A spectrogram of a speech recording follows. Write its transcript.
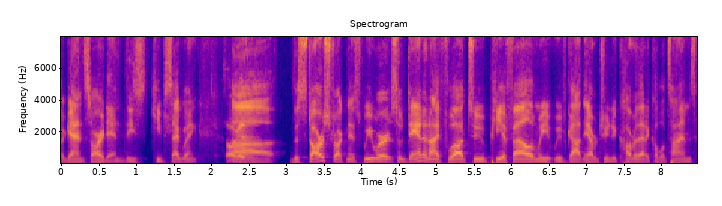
again, sorry, Dan. These keep segueing. Uh, the starstruckness. We were so Dan and I flew out to PFL, and we we've gotten the opportunity to cover that a couple of times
